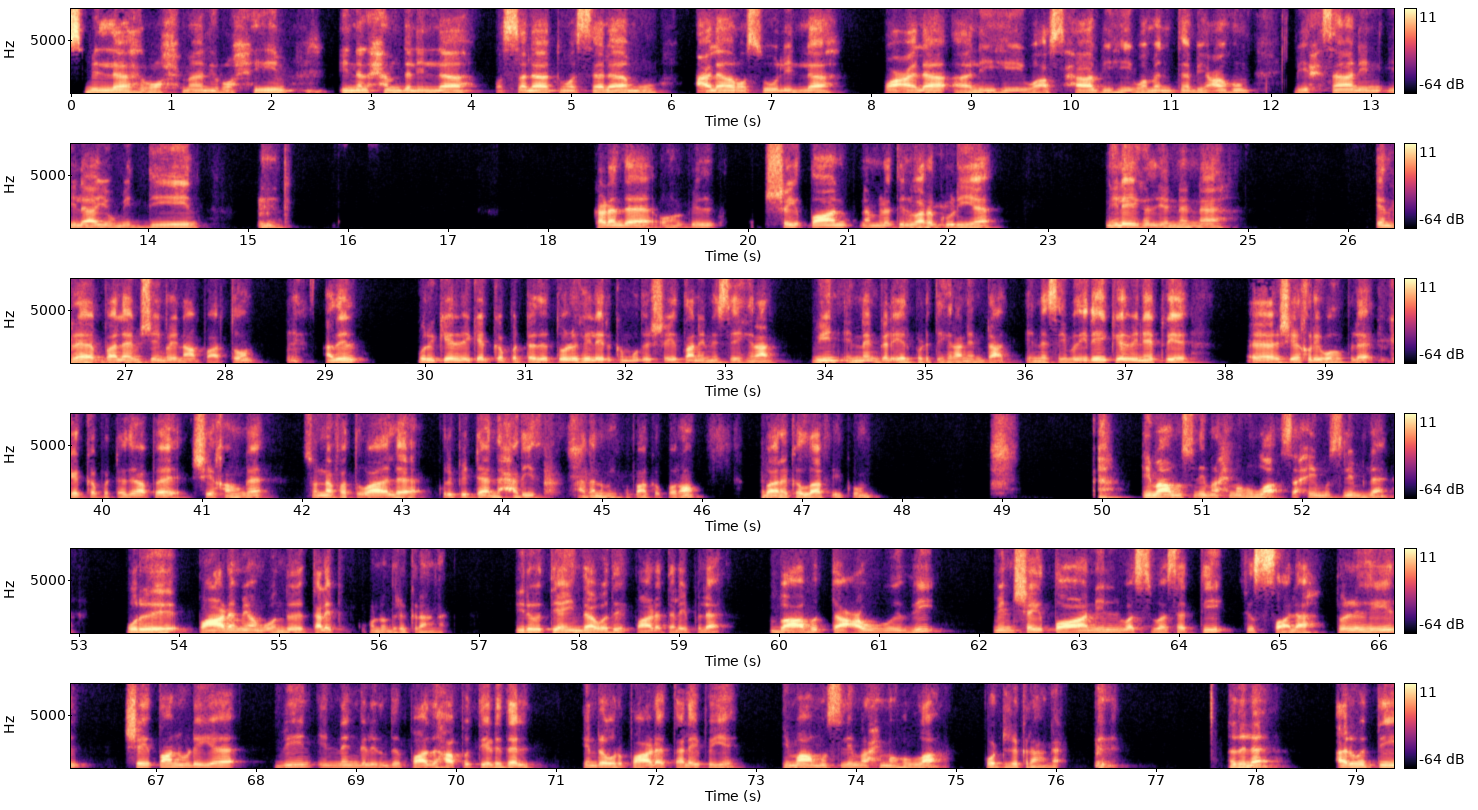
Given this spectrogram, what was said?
بسم الله الرحمن الرحيم إن الحمد لله والصلاة والسلام على رسول الله وعلى آله وأصحابه ومن تبعهم بإحسان إلى يوم الدين கடந்த வகுப்பில் ஷைத்தான் நம்மிடத்தில் வரக்கூடிய நிலைகள் என்னென்ன என்ற பல விஷயங்களை நாம் பார்த்தோம் அதில் ஒரு கேள்வி கேட்கப்பட்டது தொழுகையில் இருக்கும்போது ஷைத்தான் என்ன செய்கிறான்? வீண் எண்ணங்கள் ஏற்படுத்துகிறான் என்றால் என்ன செய்வது? இதே கேள்வி நேற்றைய ஷேഖுடைய வகுப்பில் கேட்கப்பட்டது. அப்போ ஷேக் அவங்க சொன்ன ஃபத்துவா அதில் குறிப்பிட்ட அந்த ஹதீஸ் அதை நம்ம இப்போ பார்க்க போகிறோம் பாரக்கல்லா ஃபீக்கும். இமா முஸ்லீம் ரஹிமஹுல்லா சஹி முஸ்லீமில் ஒரு பாடமே அவங்க வந்து தலைப்பு கொண்டு வந்திருக்கிறாங்க. இருபத்தி ஐந்தாவது பாட தலைப்பில் பாபு தவுதி மின் ஷைத்தானில் வஸ்வசத்தி ஃபிஸ்ஸலா தொழுகையில் ஷைத்தானுடைய வீண் எண்ணங்களிலிருந்து பாதுகாப்பு தேடுதல் என்ற ஒரு பாட தலைப்பையே இமா முஸ்லிம் ரஹிமஹுல்லா போட்டிருக்கிறாங்க. அதில் அறுபத்தி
